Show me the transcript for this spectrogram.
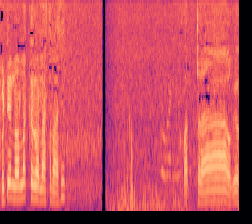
खुट्टे लल्लक्क गर्ला जस्तो भएको थियो। खतरा हो क्या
